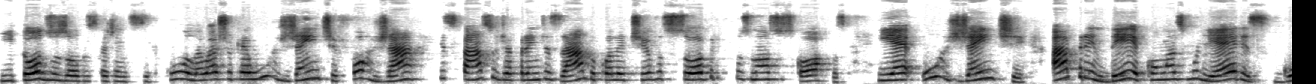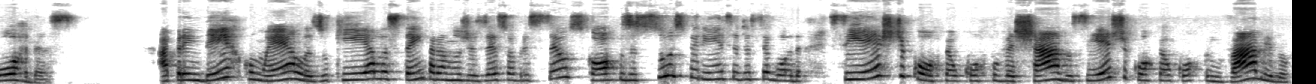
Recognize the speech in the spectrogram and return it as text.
e todos os outros que a gente circula, eu acho que é urgente forjar espaço de aprendizado coletivo sobre os nossos corpos. E é urgente aprender com as mulheres gordas, aprender com elas o que elas têm para nos dizer sobre seus corpos e sua experiência de ser gorda. Se este corpo é o corpo vexado, se este corpo é o corpo inválido,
